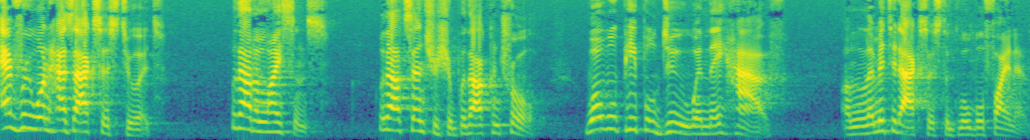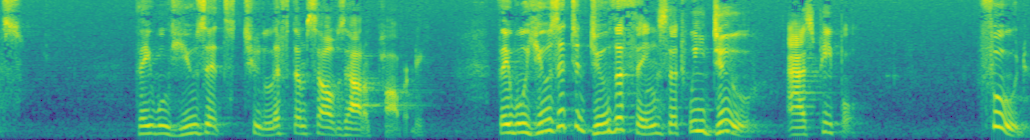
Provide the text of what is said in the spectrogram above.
everyone has access to it without a license, without censorship, without control? What will people do when they have unlimited access to global finance? They will use it to lift themselves out of poverty. They will use it to do the things that we do as people food,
